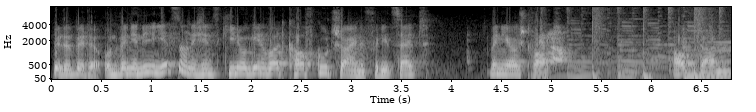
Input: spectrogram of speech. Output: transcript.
Bitte, bitte. Und wenn ihr jetzt noch nicht ins Kino gehen wollt, kauft Gutscheine für die Zeit, wenn ihr euch traut. Genau. Auf dann.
